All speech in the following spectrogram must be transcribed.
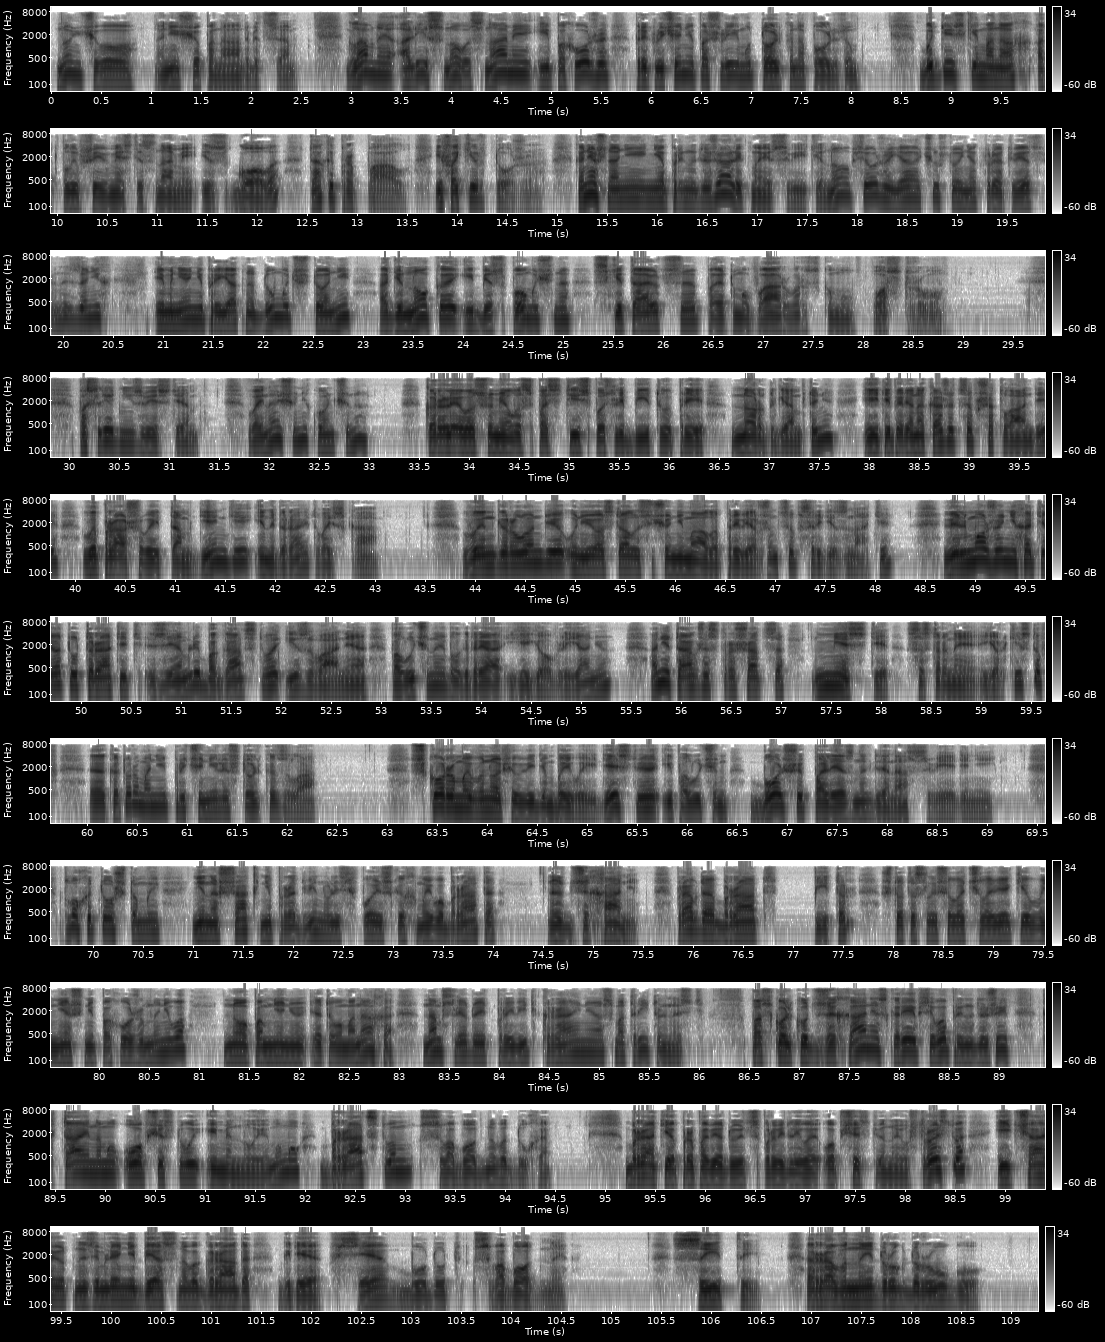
Но ничего, они еще понадобятся. Главное, Али снова с нами, и, похоже, приключения пошли ему только на пользу. Буддийский монах, отплывший вместе с нами из Гова, так и пропал, и факир тоже. Конечно, они не принадлежали к моей свите, но все же я чувствую некоторую ответственность за них, и мне неприятно думать, что они одиноко и беспомощно скитаются по этому варварскому острову. Последнее известие. Война еще не кончена. Королева сумела спастись после битвы при Нортгемптоне, и теперь она, кажется, в Шотландии, выпрашивает там деньги и набирает войска. В Ингерлонде у нее осталось еще немало приверженцев среди знати. Вельможи не хотят утратить земли, богатства и звания, полученные благодаря ее влиянию. Они также страшатся мести со стороны йоркистов, э, которым они причинили столько зла. Скоро мы вновь увидим боевые действия и получим больше полезных для нас сведений. Плохо то, что мы ни на шаг не продвинулись в поисках моего брата э, Джихани. Правда, брат Питер что-то слышал о человеке, внешне похожем на него, но, по мнению этого монаха, нам следует проявить крайнюю осмотрительность поскольку Джехани, скорее всего, принадлежит к тайному обществу, именуемому «братством свободного духа». Братья проповедуют справедливое общественное устройство и чают на земле небесного града, где все будут свободны, сыты, равны друг другу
